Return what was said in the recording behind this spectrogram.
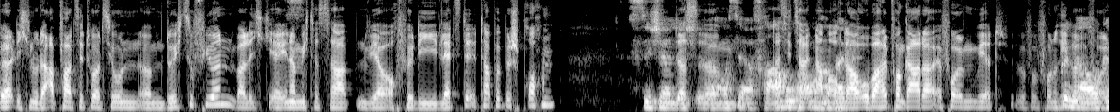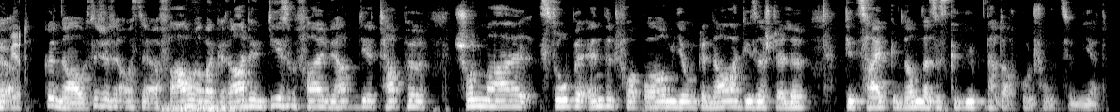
örtlichen oder Abfahrtssituationen ähm, durchzuführen, weil ich erinnere mich, das hatten wir auch für die letzte Etappe besprochen sicherlich dass, ähm, aus der Erfahrung. Dass die Zeitnahme auch, auch da oberhalb von Garda erfolgen wird, von Riva genau, erfolgen wird. Genau, sicherlich aus der Erfahrung, aber gerade in diesem Fall, wir hatten die Etappe schon mal so beendet vor Bormio und genau an dieser Stelle die Zeit genommen, dass es geübt und hat auch gut funktioniert.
